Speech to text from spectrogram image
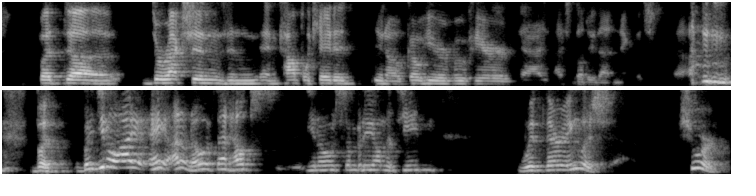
but uh, directions and, and complicated, you know, go here, move here. Yeah, I, I still do that in English. Uh, but, but, you know, I, hey, I don't know if that helps, you know, somebody on the team with their English sure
